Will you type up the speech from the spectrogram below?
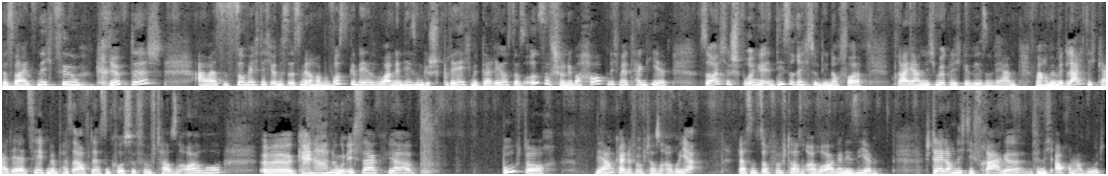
Das war jetzt nicht zu kryptisch, aber es ist so wichtig und es ist mir nochmal bewusst geworden in diesem Gespräch mit Darius, dass uns das schon überhaupt nicht mehr tangiert. Solche Sprünge in diese Richtung, die noch vor drei Jahren nicht möglich gewesen wären, machen wir mit Leichtigkeit. Er erzählt mir, pass auf, da ist ein Kurs für 5000 Euro. Äh, keine Ahnung. Und ich sag, ja, pff, buch doch. Wir haben keine 5000 Euro. Ja, lass uns doch 5000 Euro organisieren. Stell doch nicht die Frage, finde ich auch immer gut.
